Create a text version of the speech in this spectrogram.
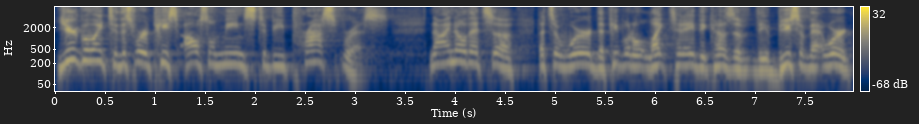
You're going to, this word peace also means to be prosperous. Now, I know that's a, that's a word that people don't like today because of the abuse of that word,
